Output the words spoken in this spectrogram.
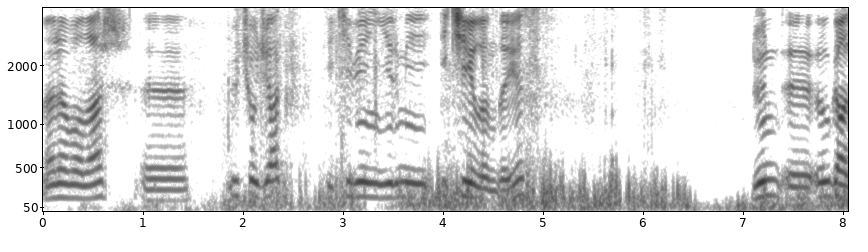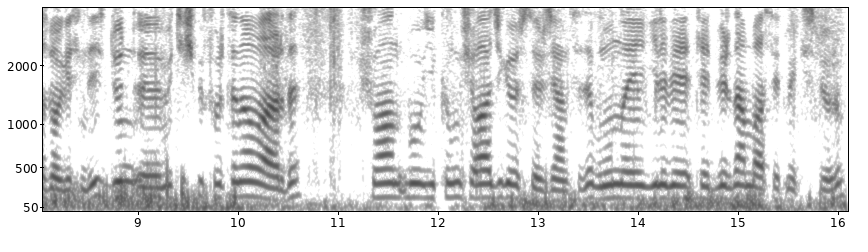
Merhabalar. Ee, 3 Ocak 2022 yılındayız. Dün e, Ilgaz bölgesindeyiz. Dün e, müthiş bir fırtına vardı. Şu an bu yıkılmış ağacı göstereceğim size. Bununla ilgili bir tedbirden bahsetmek istiyorum.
